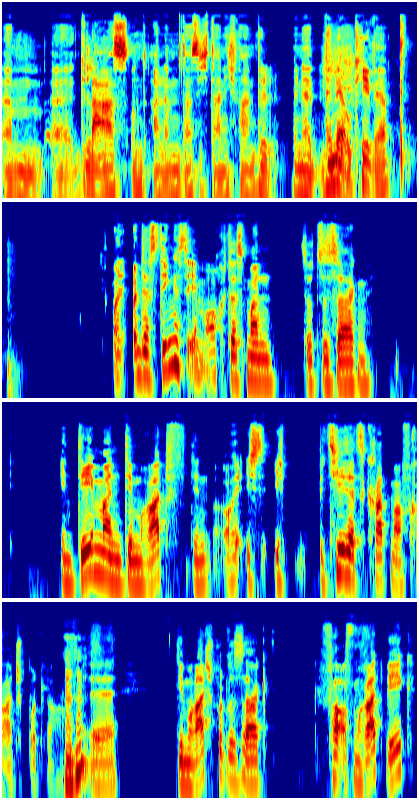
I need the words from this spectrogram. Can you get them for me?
ähm, äh, Glas und allem, dass ich da nicht fahren will. Wenn er, wenn er okay wäre. Und, und das Ding ist eben auch, dass man sozusagen, indem man dem Rad, den, oh, ich, ich beziehe jetzt gerade mal auf Radsportler, mhm. äh, dem Radsportler sagt, fahr auf dem Radweg,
